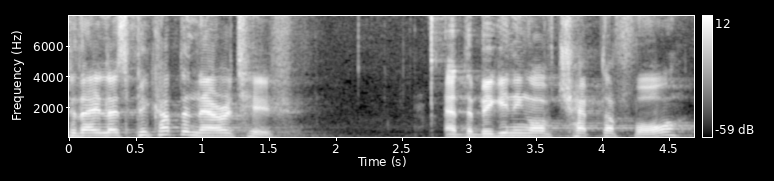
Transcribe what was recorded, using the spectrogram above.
Today, let's pick up the narrative at the beginning of chapter 4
